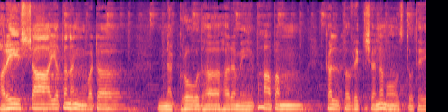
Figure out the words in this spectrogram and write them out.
हरेशायतनं वट। न क्रोध हर मे पापम कल्प वृक्ष नमोस्तुते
